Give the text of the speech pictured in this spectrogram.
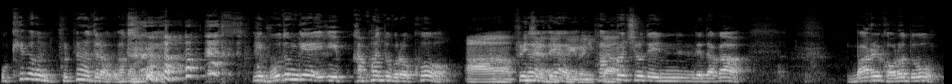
뭐 케벡은 불편하더라고요. 확실히. 이게 모든 게 이게 간판도 그렇고 아 프렌치로 돼 예, 있고 예, 이러니까 다 프렌치로 돼 있는 데다가 말을 걸어도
